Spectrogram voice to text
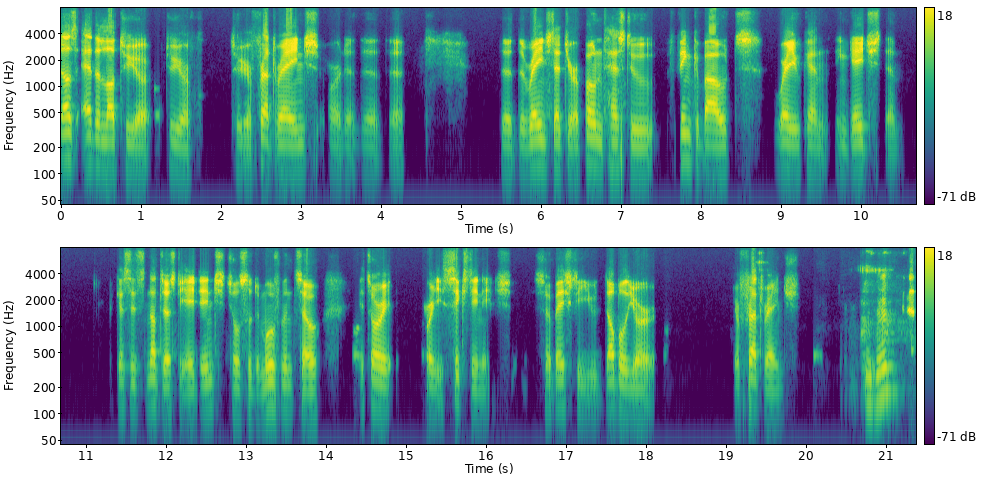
does add a lot to your to your to your threat range or the the, the the the range that your opponent has to think about where you can engage them because it's not just the 8 inch it's also the movement so it's already already 16 inch so basically you double your your threat range Mhm. that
